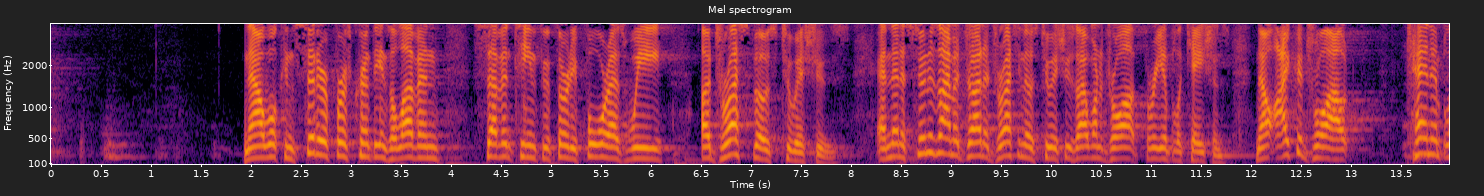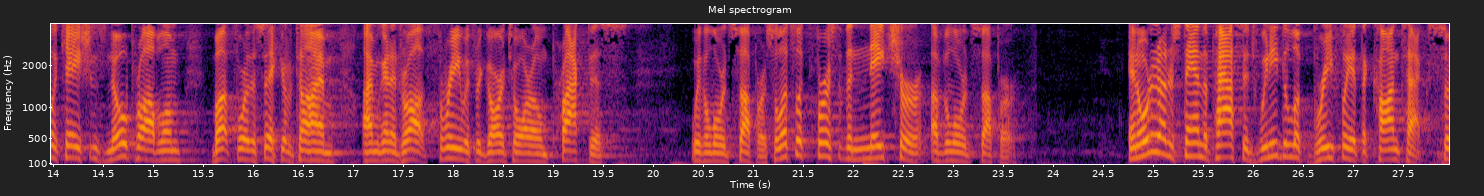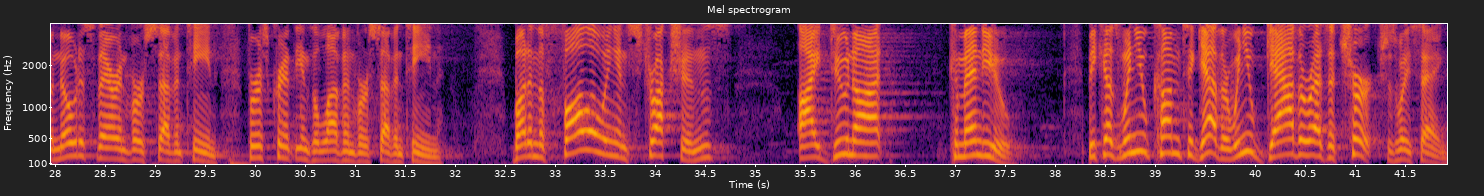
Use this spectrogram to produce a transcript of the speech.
Now, we'll consider 1 Corinthians 11 17 through 34 as we address those two issues. And then, as soon as I'm done addressing those two issues, I want to draw out three implications. Now, I could draw out 10 implications, no problem, but for the sake of time, I'm going to draw out three with regard to our own practice with the Lord's Supper. So let's look first at the nature of the Lord's Supper. In order to understand the passage, we need to look briefly at the context. So notice there in verse 17, 1 Corinthians 11, verse 17. But in the following instructions, I do not commend you. Because when you come together, when you gather as a church, is what he's saying.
